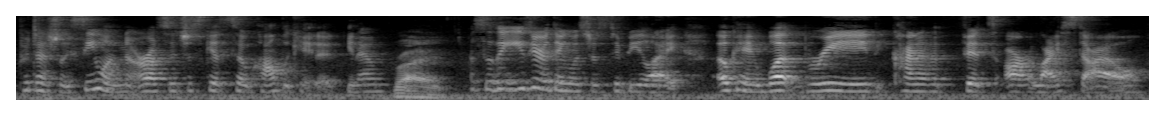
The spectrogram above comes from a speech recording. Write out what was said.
potentially see one, or else it just gets so complicated, you know. Right. So the easier thing was just to be like, okay, what breed kind of fits our lifestyle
